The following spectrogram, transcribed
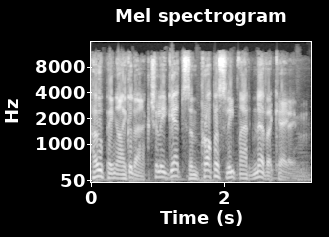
Hoping I could actually get some proper sleep that never came.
